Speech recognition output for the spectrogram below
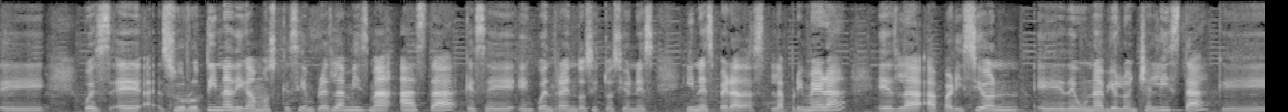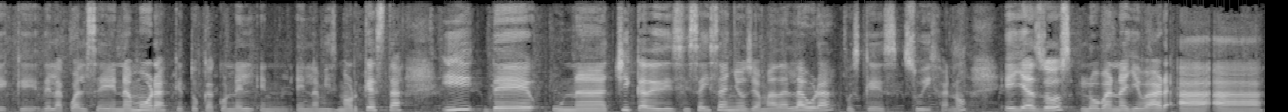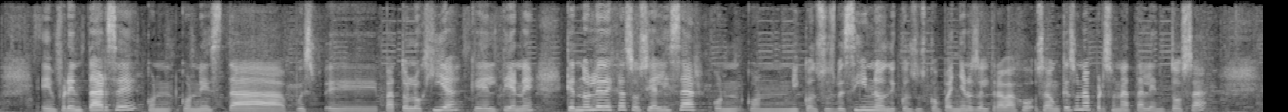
pues su rutina, digamos que siempre es la misma hasta que se encuentra en dos situaciones inesperadas. La primera es la aparición eh, de una violonchelista que, de la cual se enamora, que toca con él en, la misma orquesta y de una chica de 16 años llamada Laura, pues que es su hija, ¿no? Ellas dos lo van a llevar a, enfrentarse con, esta pues eh, patología que él tiene, que no le deja socializar con, ni con sus vecinos, ni con sus compañeros del trabajo. O sea, aunque es una persona talentosa,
